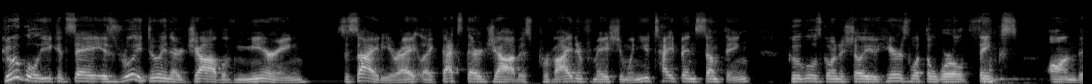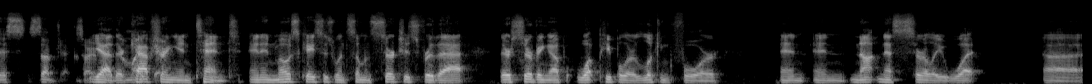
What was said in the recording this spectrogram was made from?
Google, you could say, is really doing their job of mirroring society, right? Like that's their job is provide information. When you type in something, Google is going to show you here's what the world thinks on this subject. Sorry, yeah, they're mic there. capturing intent. And in most cases, when someone searches for that, they're serving up what people are looking for and and not necessarily what uh,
